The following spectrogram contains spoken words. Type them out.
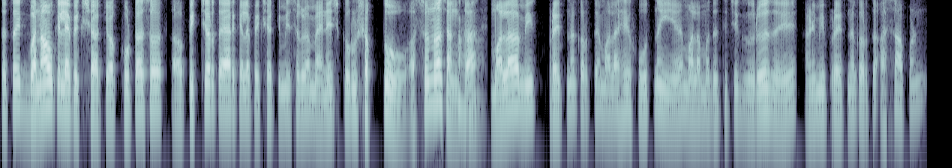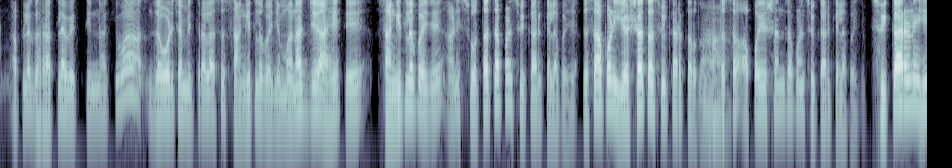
त्याचा एक बनाव केल्यापेक्षा किंवा खोटंसं अ, पिक्चर तयार केल्यापेक्षा, की मी सगळं मॅनेज करू शकतो, असं न सांगता, हां. मला मी प्रयत्न करतोय, मला हे होत नाहीये, मला मदतीची गरज आहे आणि मी प्रयत्न करतोय, असं आपण आपल्या घरातल्या व्यक्तींना किंवा जवळच्या मित्राला असं सांगितलं पाहिजे. मनात जे आहे ते सांगितलं पाहिजे आणि स्वतःचा पण स्वीकार केला पाहिजे. जसं आपण यशाचा स्वीकार करतो ना, हां. तसं अपयशांचा पण स्वीकार केला पाहिजे. स्वीकारणे ही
